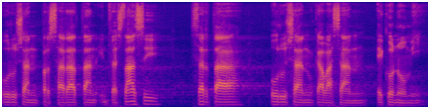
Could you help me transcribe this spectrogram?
urusan persyaratan investasi, serta urusan kawasan ekonomi.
